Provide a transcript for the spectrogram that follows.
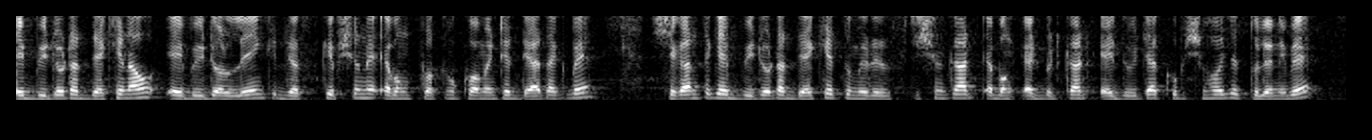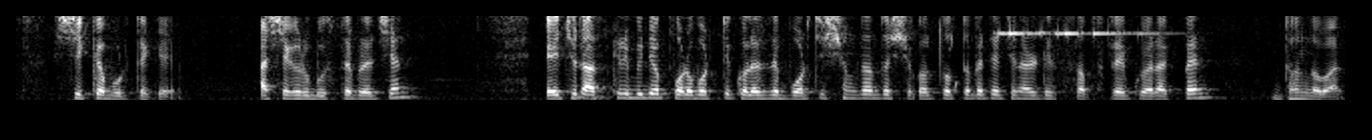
এই ভিডিওটা দেখে নাও। এই ভিডিওর লিঙ্ক ডেসক্রিপশনে এবং প্রথম কমেন্টে দেওয়া থাকবে। সেখান থেকে ভিডিওটা দেখে তুমি রেজিস্ট্রেশন কার্ড এবং অ্যাডমিট কার্ড এই দুইটা খুব সহজে তুলে নিবে শিক্ষা বোর্ড থেকে। আশা করি বুঝতে পেরেছেন। এই ছিল আজকের ভিডিও। পরবর্তী কলেজে ভর্তি সংক্রান্ত সকল তথ্য পেতে চ্যানেলটি সাবস্ক্রাইব করে রাখবেন। ধন্যবাদ।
